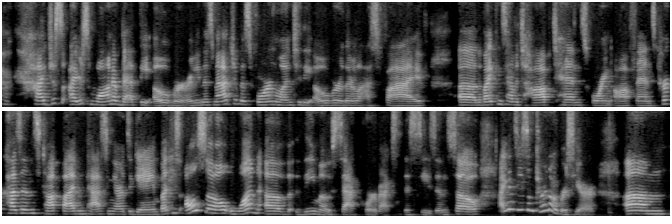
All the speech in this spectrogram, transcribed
i just i just want to bet the over i mean this matchup is four and one to the over their last five Uh, the Vikings have a top 10 scoring offense. Kirk Cousins, top five in passing yards a game, but he's also one of the most sacked quarterbacks this season. So I can see some turnovers here. Um,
